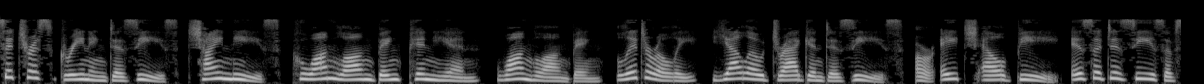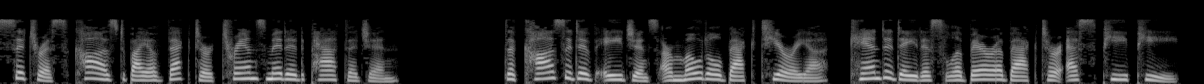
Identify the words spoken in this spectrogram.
Citrus greening disease Chinese, Huanglongbing pinyin, Huanglongbing, literally, yellow dragon disease, or HLB, is a disease of citrus caused by a vector-transmitted pathogen. The causative agents are motile bacteria, Candidatus liberibacter spp,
